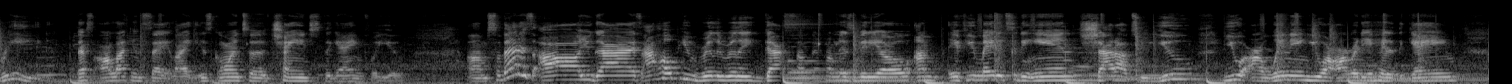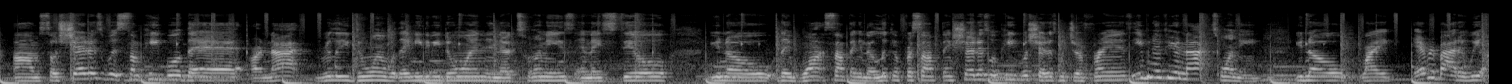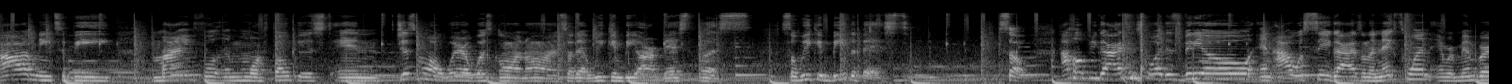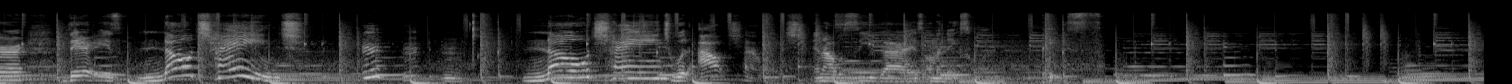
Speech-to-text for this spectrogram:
Read. That's all I can say. Like, it's going to change the game for you um, so that is all you guys i hope you really really got something from this video um, if you made it to the end shout out to you you are winning you are already ahead of the game um, so share this with some people that are not really doing what they need to be doing in their 20s and they still you know they want something and they're looking for something share this with people share this with your friends. Even if you're not 20 you know like everybody we all need to be mindful and more focused and just more aware of what's going on so that we can be our best us so we can be the best. So i hope you guys enjoyed this video and i will see you guys on the next one. And remember there is no change. Mm. No change without challenge. And i will see you guys on the next one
